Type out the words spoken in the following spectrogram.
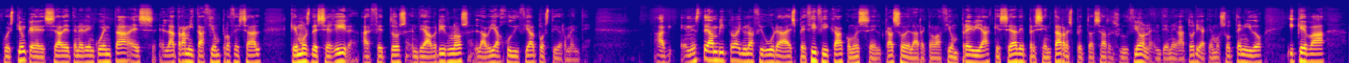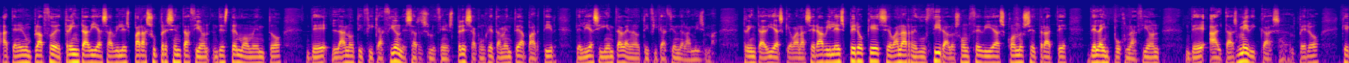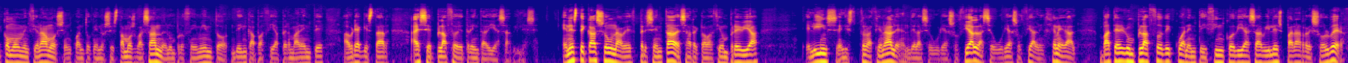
cuestión que se ha de tener en cuenta es la tramitación procesal que hemos de seguir a efectos de abrirnos la vía judicial posteriormente. En este ámbito hay una figura específica, como es el caso de la reclamación previa, que se ha de presentar respecto a esa resolución denegatoria que hemos obtenido y que va a tener un plazo de 30 días hábiles para su presentación desde el momento de la notificación de esa resolución expresa, concretamente a partir del día siguiente a la notificación de la misma. 30 días que van a ser hábiles, pero que se van a reducir a los 11 días cuando se trate de la impugnación de altas médicas, pero que como mencionamos, en cuanto que nos estamos basando en un procedimiento de incapacidad permanente, habría que estar a ese plazo de 30 días hábiles. En este caso, una vez presentada esa reclamación previa, el INS, el Instituto Nacional de la Seguridad Social, la Seguridad Social en general, va a tener un plazo de 45 días hábiles para resolver.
